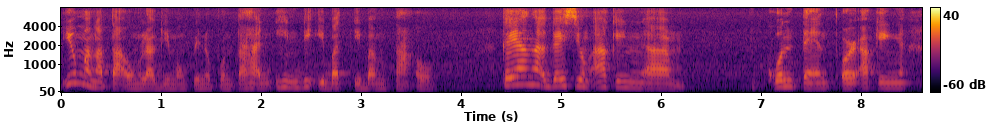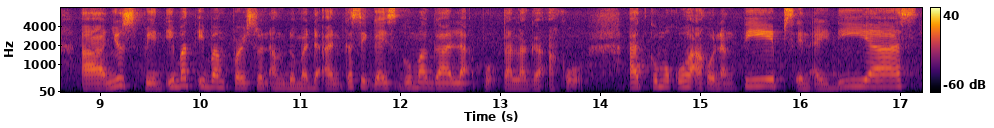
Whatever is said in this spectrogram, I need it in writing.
yung mga taong lagi mong pinupuntahan, hindi iba't ibang tao. Kaya nga guys, yung aking um, content or aking ah, newsfeed, iba't ibang person ang dumadaan. Kasi guys, gumagala po talaga ako. At kumukuha ako ng tips and ideas,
